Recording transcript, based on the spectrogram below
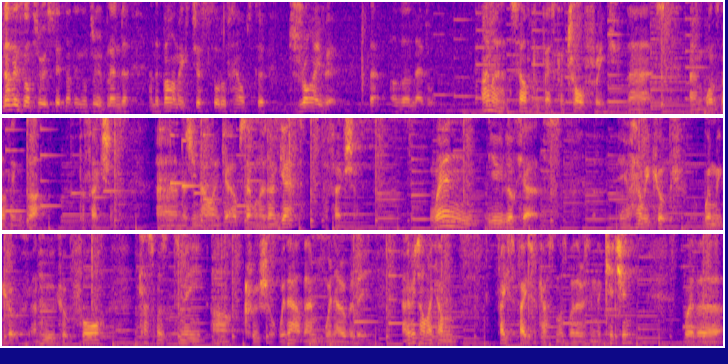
Nothing's gone through a sieve, nothing's gone through a blender, and the Bamix just sort of helps to drive it to that other level. I'm a self-confessed control freak that um, wants nothing but perfection. And as you know, I get upset when I don't get perfection. When you look at you know, how we cook, when we cook, and who we cook for, customers to me are crucial. Without them, we're nobody. And every time I come face to face with customers, whether it's in the kitchen, whether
